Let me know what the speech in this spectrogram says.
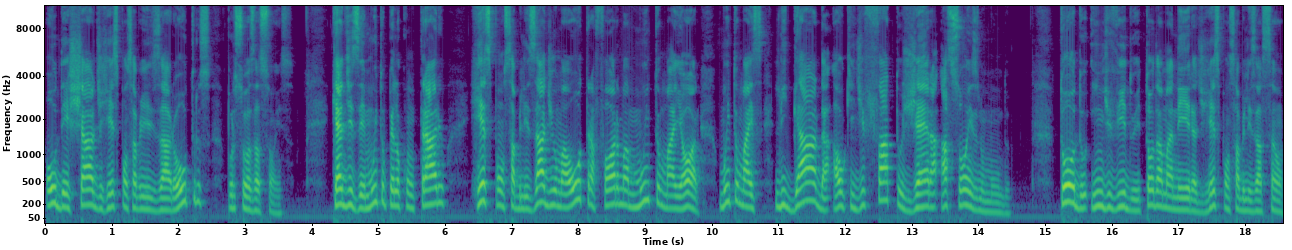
ou deixar de responsabilizar outros por suas ações. Quer dizer, muito pelo contrário, responsabilizar de uma outra forma muito maior, muito mais ligada ao que de fato gera ações no mundo. Todo indivíduo e toda maneira de responsabilização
